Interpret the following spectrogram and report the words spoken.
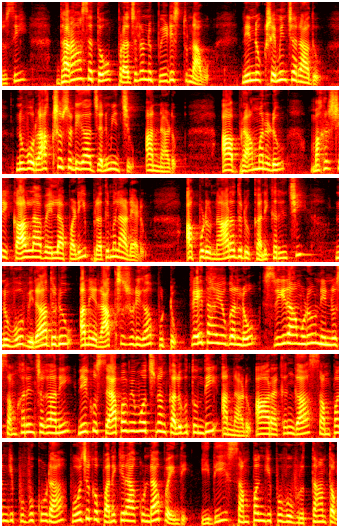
చూసి ధనాశతో ప్రజలను పీడిస్తున్నావు. నిన్ను క్షమించరాదు. నువ్వు రాక్షసుడిగా జన్మించు అన్నాడు. ఆ బ్రాహ్మణుడు మహర్షి కాళ్ళావేలా పడి బ్రతిమలాడాడు. అప్పుడు నారదుడు కనికరించి నువ్వు విరాధుడు అనే రాక్షసుడిగా పుట్టు. త్రేతాయుగంలో శ్రీరాముడు నిన్ను సంహరించగాని నీకు శాప విమోచనం కలుగుతుంది అన్నాడు. ఆ రకంగా సంపంగి పువ్వు కూడా పూజకు పనికిరాకుండా పోయింది. ఇది సంపంగి పువ్వు వృత్తాంతం.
